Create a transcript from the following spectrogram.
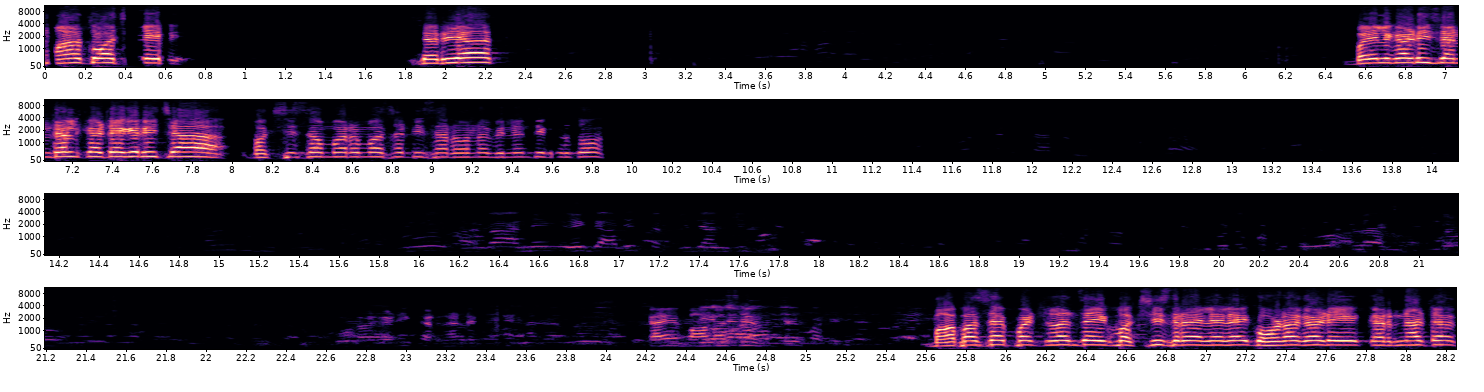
महत्वाचे शर्यत बैलगाडी जनरल कॅटेगरीच्या बक्षीस समारंभासाठी सर्वांना विनंती करतो. काय बाबासाहेब बाबासाहेब पाटलांचं एक बक्षीस राहिलेलं आहे घोडागाडी कर्नाटक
